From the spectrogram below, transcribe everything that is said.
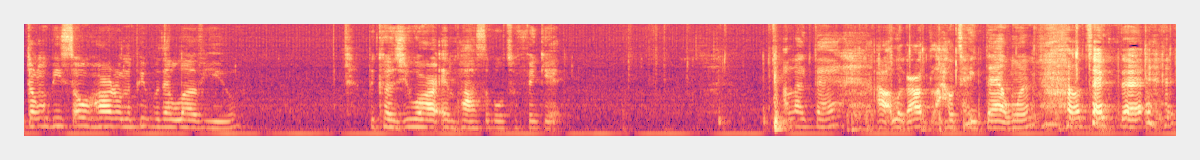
don't be so hard on the people that love you. because you are impossible to forget. I like that. I'll, look, I'll, I'll take that one. I'll take that.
